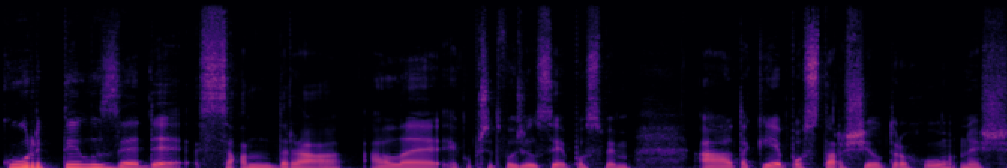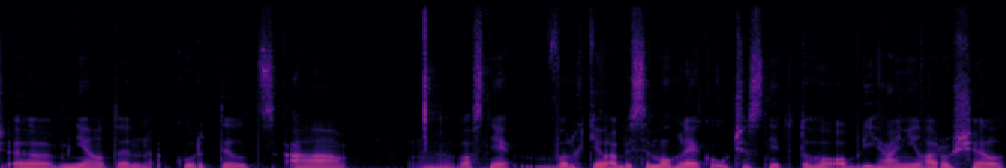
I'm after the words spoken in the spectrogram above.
Kurtilze de Sandra, ale jako přetvořil si je po svým. A taky je postaršil trochu, než uh, měl ten Kurtilc a vlastně on chtěl, aby se mohli jako účastnit toho oblíhání La Rochelle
